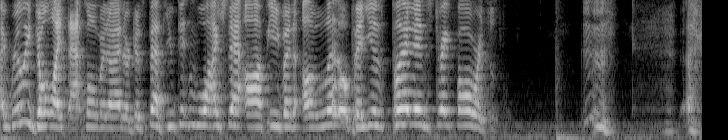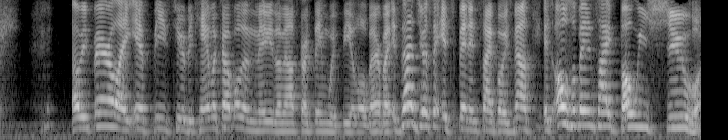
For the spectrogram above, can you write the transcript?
I, really don't like that moment either, because Beth, you didn't wash that off even a little bit. You just put it in straightforward. Just, mm. I'll be fair, like, if these two became a couple, then maybe the mouth guard thing would be a little better. But it's not just that it's been inside Bowie's mouth, it's also been inside Bowie's shoe.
